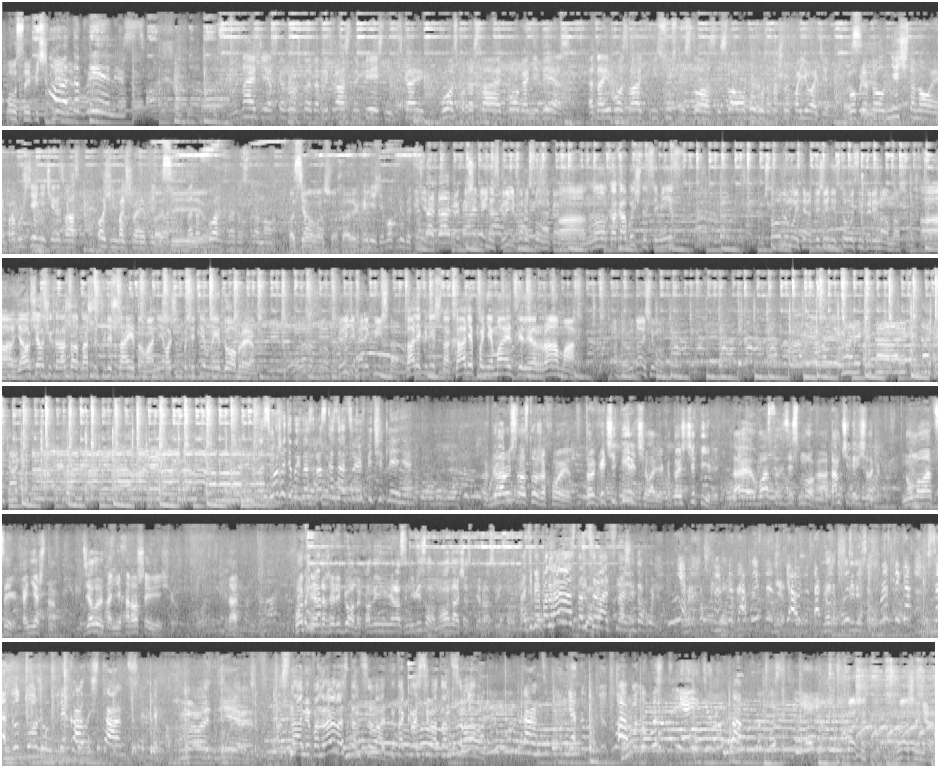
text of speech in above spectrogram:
Просто О, впечатление. это прелесть! Вы знаете, я скажу, что это прекрасные песни. Пускай Господа славит Бога небес. Это Его звать Иисус Христос. И слава Богу за то, что вы поете. Бог Спасибо. притол нечто новое, пробуждение через вас очень большое придет. Спасибо. В этот город, в эту страну. Спасибо вас. большое. Харе Приходите, Бог любит. Как впечатление? Скажите пару слов на камеру. А, ну, как обычно, семьист. Что вы думаете о движении 108 Харинам нашим? А, я вообще очень хорошо отношусь к кришнаитам. Они очень позитивные и добрые. Ну, хорошо. Скажите Харе Кришна. Харе Кришна. Харе, понимаете ли, Рама. Удачи вам. А рассказать свои впечатления? В Беларуси у нас тоже ходит только 4 человека, то есть 4. Да, у вас тут здесь много, а там 4 человека. Ну, молодцы, конечно. Делают они хорошие вещи. Да. Вот у меня даже ребенок, он ее ни разу не видел, но она сейчас первый раз видела. А тебе понравилось танцевать с Пошли нами? догоним. Нет, когда быстро, Нет. я уже так Надо быстро. поделиться. Просто я в саду тоже увлекалась танцами. Молодец. А с нами понравилось танцевать? Ты так красиво танцевала. Я люблю танцы. Я думаю, папа, ну быстрее ну папа, ну быстрее. Ваше враження.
